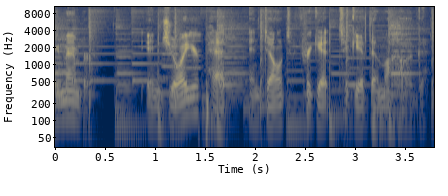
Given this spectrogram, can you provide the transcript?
Remember, enjoy your pet and don't forget to give them a hug.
